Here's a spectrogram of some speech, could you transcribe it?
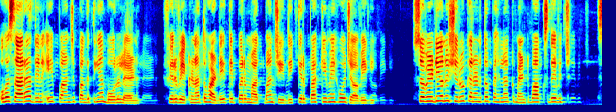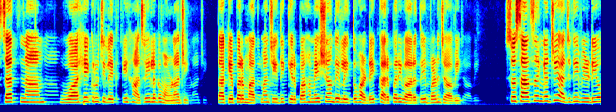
ਉਹ ਸਾਰਾ ਦਿਨ ਇਹ ਪੰਜ ਪੰਕਤੀਆਂ ਬੋਲ ਲੈਣ। ਫਿਰ ਵੇਖਣਾ ਤੁਹਾਡੇ ਤੇ ਪਰਮਾਤਮਾ ਜੀ ਦੀ ਕਿਰਪਾ ਕਿਵੇਂ ਹੋ ਜਾਵੇਗੀ। ਸੋ ਵੀਡੀਓ ਨੂੰ ਸ਼ੁਰੂ ਕਰਨ ਤੋਂ ਪਹਿਲਾਂ ਕਮੈਂਟ ਬਾਕਸ ਦੇ ਵਿੱਚ, ਸਤਨਾਮ ਵਾਹਿਗੁਰੂ ਜੀ ਲਿਖ ਕੇ ਹਾਜ਼ਰੀ ਲਗਵਾਉਣਾ ਜੀ। ਤਾਂ ਕਿ ਪਰਮਾਤਮਾ ਜੀ ਦੀ ਕਿਰਪਾ ਹਮੇਸ਼ਾ ਦੇ ਲਈ ਤੁਹਾਡੇ ਘਰ ਪਰਿਵਾਰ ਤੇ ਬਣ ਜਾਵੇ। ਸੋ ਸਾਧ ਸੰਗਤ ਜੀ, ਅੱਜ ਦੀ ਵੀਡੀਓ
